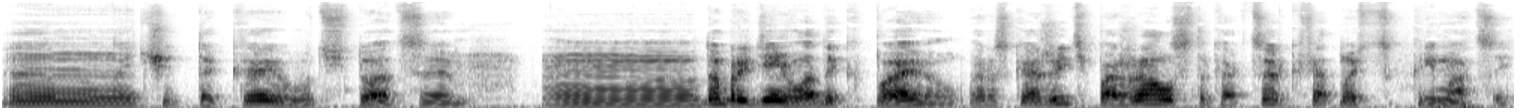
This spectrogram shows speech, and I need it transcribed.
Значит, такая вот ситуация. Добрый день, Владык Павел. Расскажите, пожалуйста, как церковь относится к кремации.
